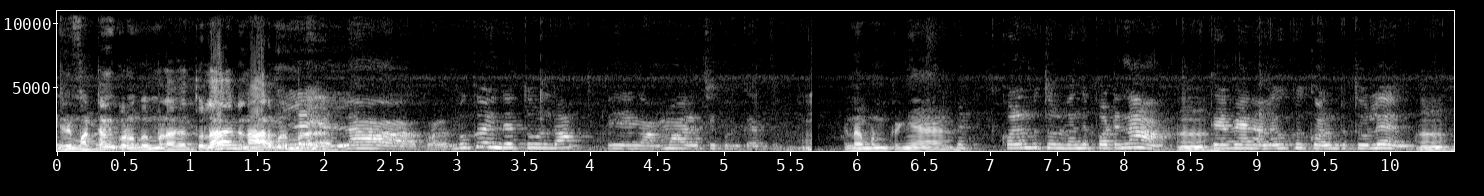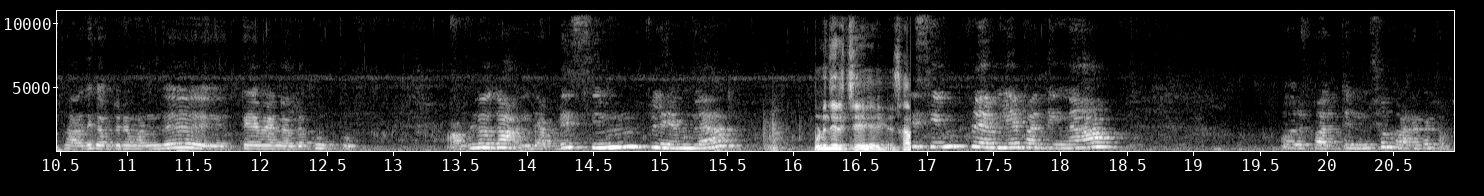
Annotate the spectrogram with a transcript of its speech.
இது மட்டன் குழம்பு மிளகாத்தூளா இல்லை நார்மல் மிளகா எல்லா குழம்புக்கும் இந்த தூள் தான். இது எங்க அம்மா அரைச்சி கொடுக்கறது. என்ன பண்ணுறீங்க இப்ப குழம்பு தூள் வந்து போட்டேன்னா தேவையான அளவுக்கு குழம்பு தூள். அதுக்கப்புறம் வந்து தேவையான அளவுக்கு உப்பு. அவ்வளவுதான். இது அப்படியே சிம் ஃப்ளேம்ல முடிஞ்சிருச்சு. சிம் ஃப்ளேம்லயே பாத்தீங்கன்னா ஒரு பத்து நிமிஷம் கடக்கட்டும்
